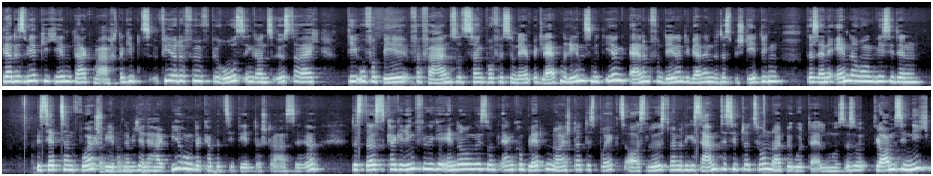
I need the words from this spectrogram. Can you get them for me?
der das wirklich jeden Tag macht. Da gibt's vier oder fünf Büros in ganz Österreich, die UVP-Verfahren sozusagen professionell begleiten. Reden Sie mit irgendeinem von denen, die werden Ihnen das bestätigen, dass eine Änderung, wie sie den Besetzern vorschwebt, nämlich eine Halbierung der Kapazität der Straße, ja, dass das keine geringfügige Änderung ist und einen kompletten Neustart des Projekts auslöst, weil man die gesamte Situation neu beurteilen muss. Also glauben Sie nicht,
